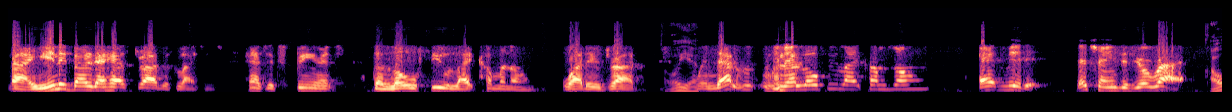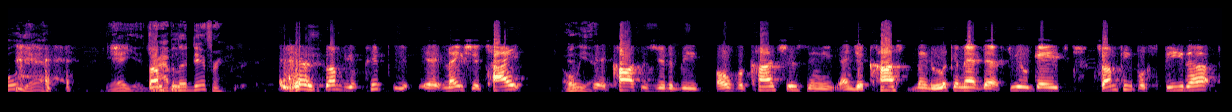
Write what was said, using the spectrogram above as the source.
Now, anybody that has driver's license has experienced the low fuel light coming on while they're driving. Oh yeah. When that when that low fuel light comes on, admit it, that changes your ride. Oh yeah. Yeah, you drive people, a little different. Some people, it makes you tight. Oh yeah. It causes you to be overconscious, and and you're constantly looking at that fuel gauge. Some people speed up.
